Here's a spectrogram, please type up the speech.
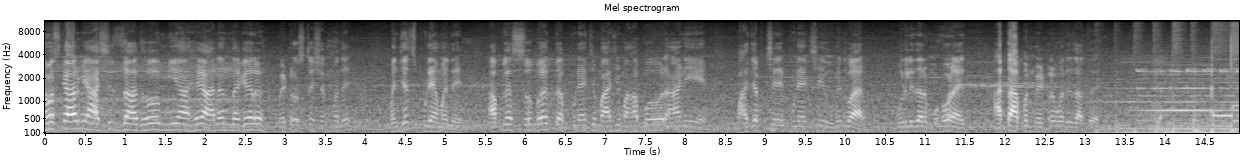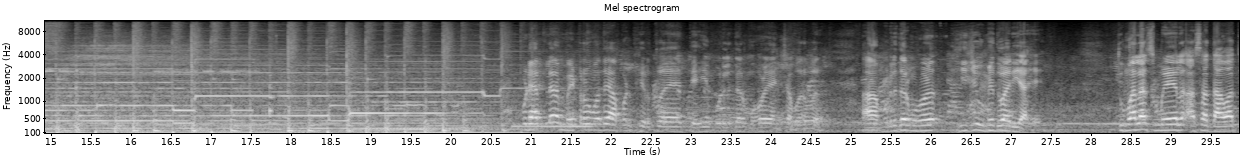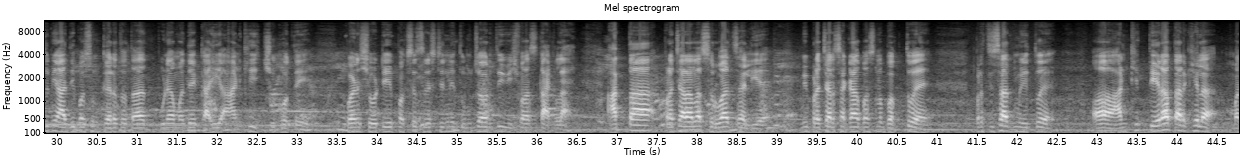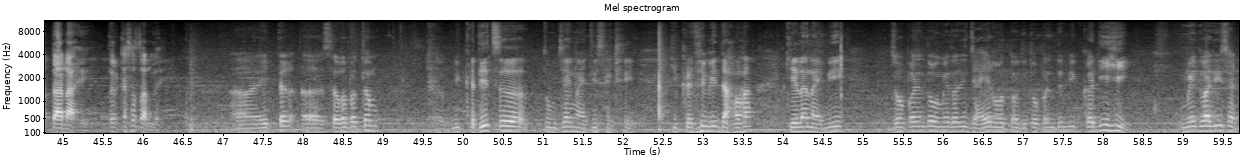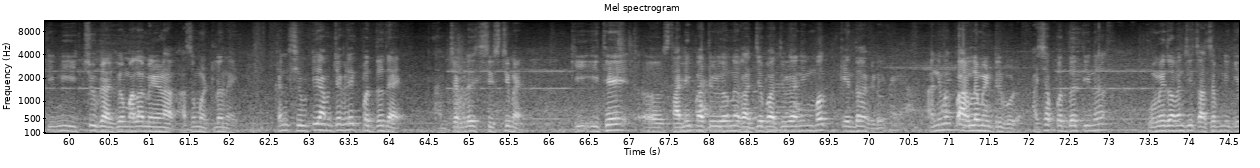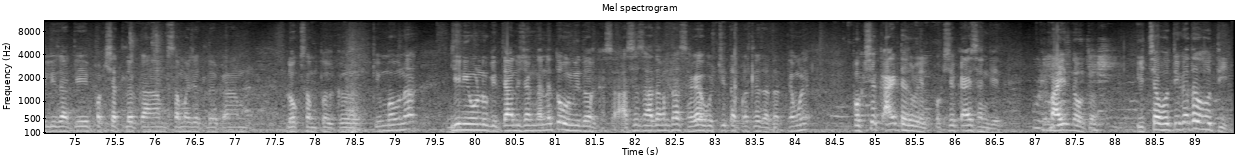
नमस्कार मी आशिष जाधव. मी आहे आनंद नगर मेट्रो स्टेशनमध्ये म्हणजेच पुण्यामध्ये. आपल्यासोबत पुण्याचे माजी महापौर आणि भाजपचे पुण्याचे उमेदवार मुरलीधर मोहोळ आहेत. आता आपण मेट्रोमध्ये जातोय. पुण्यातल्या मेट्रोमध्ये आपण फिरतोय तेही मुरलीधर मोहोळ यांच्याबरोबर. मुरलीधर मोहोळ ही जी उमेदवारी आहे तुम्हालाच मिळेल असा दावा तुम्ही आधीपासून करत होतात पुण्यामध्ये काही आणखी इच्छुक होते. पण शेवटी पक्षश्रेष्ठींनी तुमच्यावरती विश्वास टाकला आहे. आत्ता प्रचाराला सुरुवात झाली आहे. मी प्रचार सकाळपासून बघतोय. प्रतिसाद मिळतोय. आहे आणखी तेरा तारखेला मतदान आहे. तर कसं चाललंय? आहे एकतर सर्वप्रथम मी कधीच तुमच्याही तुमच्या माहितीसाठी की कधी मी दावा केला नाही. मी जोपर्यंत उमेदवारी जाहीर होत नव्हती तोपर्यंत मी कधीही उमेदवारीसाठी मी इच्छुक आहे किंवा मला मिळणार असं म्हटलं नाही. कारण शेवटी आमच्याकडे एक पद्धत आहे आमच्याकडे एक सिस्टीम आहे की इथे स्थानिक पातळीवरनं राज्य पातळीवर आणि मग केंद्राकडे आणि मग पार्लमेंटरी बोर्ड अशा पद्धतीनं उमेदवारांची चाचपणी केली जाते पक्षातलं काम समाजातलं काम लोकसंपर्क किंबहुना जी निवडणूक आहे त्या अनुषंगानं तो उमेदवार कसा. असं साधारणतः सगळ्या गोष्टी तपासल्या जातात. त्यामुळे पक्ष काय ठरवेल पक्ष काय सांगेल हे माहीत नव्हतं. इच्छा होती का तर होती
